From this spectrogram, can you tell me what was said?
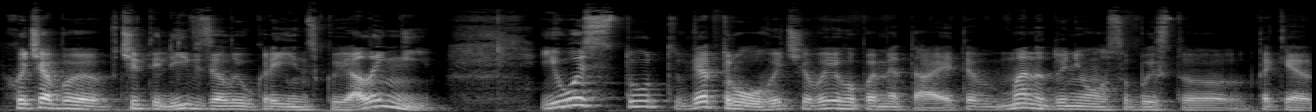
Хоча б вчителі взяли українською, але ні. І ось тут В'ятрович, ви його пам'ятаєте. В мене до нього особисто таке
